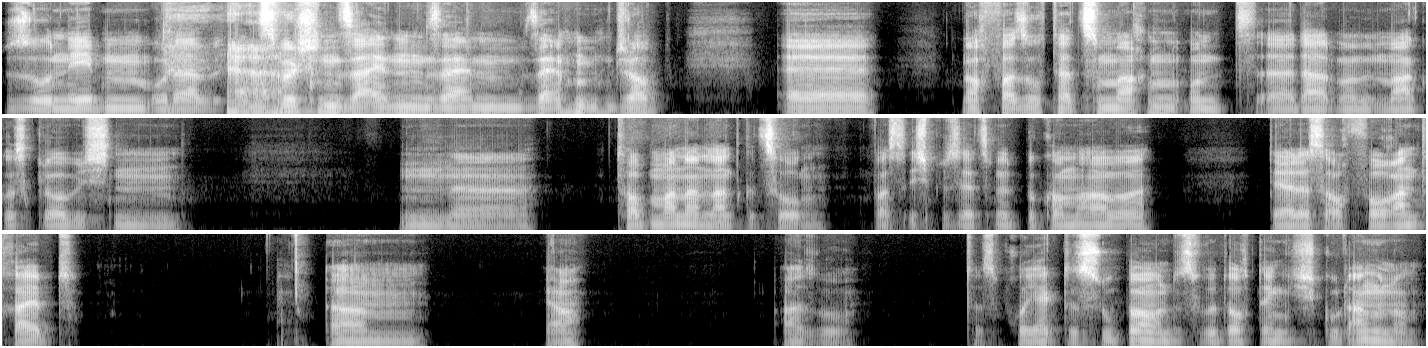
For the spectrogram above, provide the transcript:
so neben oder ja. zwischen seinen, seinem, seinem Job äh, noch versucht hat zu machen. Und äh, da hat man mit Markus, glaube ich, einen, einen äh, Top-Mann an Land gezogen, was ich bis jetzt mitbekommen habe, der das auch vorantreibt. Ähm, ja, also das Projekt ist super und es wird auch, denke ich, gut angenommen.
